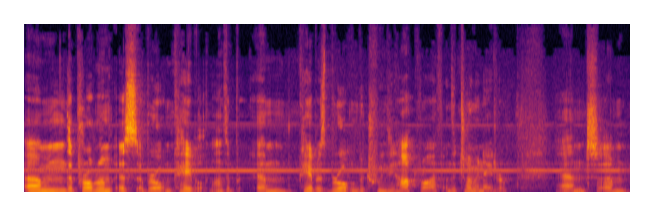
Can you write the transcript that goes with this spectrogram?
Um, the problem is a broken cable. And the um, cable is broken between the hard drive and the terminator. And um,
